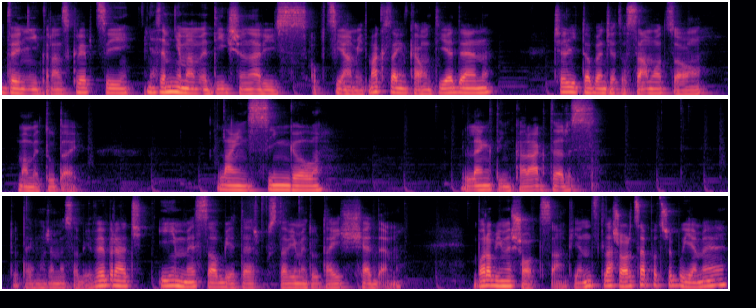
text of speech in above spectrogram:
wynik transkrypcji. Następnie mamy dictionary z opcjami maxline count 1, czyli to będzie to samo, co mamy tutaj. Line single, length in characters. Tutaj możemy sobie wybrać i my sobie też ustawimy tutaj 7 bo robimy shortsa, więc dla shortsa potrzebujemy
